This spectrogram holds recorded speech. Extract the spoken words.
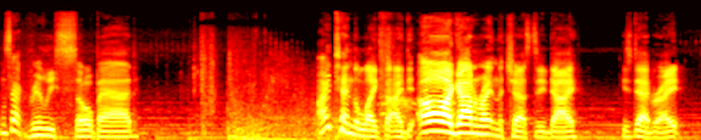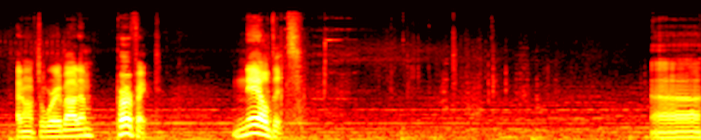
Is that really so bad? I tend to like the idea. Oh, I got him right in the chest. Did he die? He's dead, right? I don't have to worry about him. Perfect. Nailed it. Uh.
